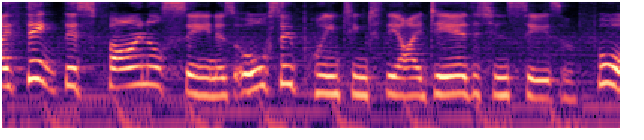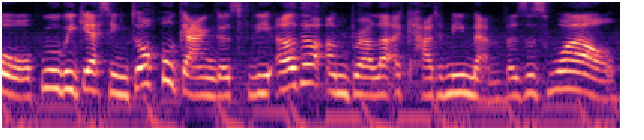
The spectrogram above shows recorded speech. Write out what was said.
I think this final scene is also pointing to the idea that in season 4 we'll be getting doppelgangers for the other Umbrella Academy members as well.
